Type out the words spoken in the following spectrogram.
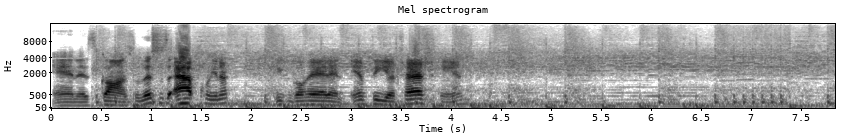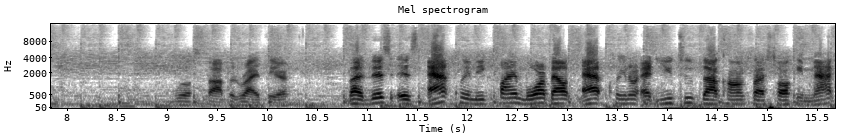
And it's gone. So this is App Cleaner. You can go ahead and empty your trash can. We'll stop it right there. But this is App Cleaner. You can find more about App Cleaner at youtube.com slash talkingmac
